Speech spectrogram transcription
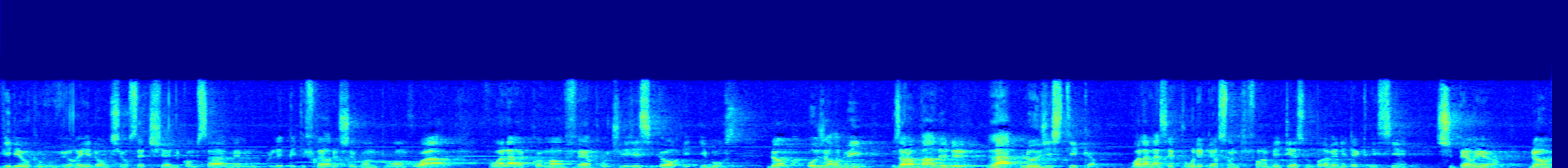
vidéos que vous verrez donc sur cette chaîne comme ça. Même les petits frères de seconde pourront voir voilà comment faire pour utiliser Sigor et e-bourse. Donc aujourd'hui, nous allons parler de la logistique. Voilà, là c'est pour les personnes qui font le BTS le brevet des techniciens supérieurs. Donc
